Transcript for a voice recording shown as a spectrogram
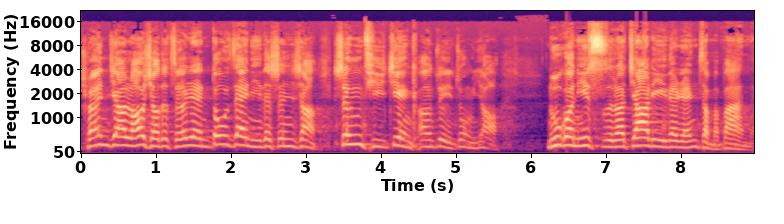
全家老小的责任都在你的身上，身体健康最重要。如果你死了，家里的人怎么办呢？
